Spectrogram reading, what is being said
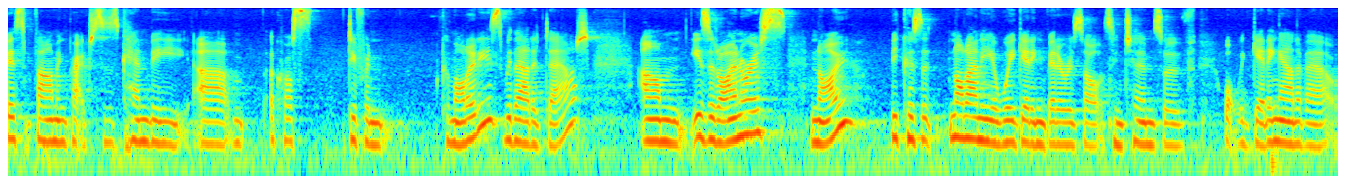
best farming practices can be um, across different commodities without a doubt. Um, is it onerous? No, because it, not only are we getting better results in terms of what we're getting out of our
